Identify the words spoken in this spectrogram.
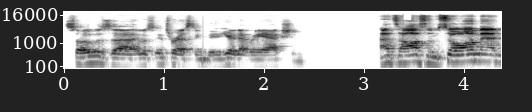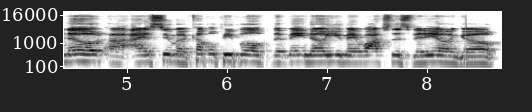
So it was uh, it was interesting to hear that reaction. That's awesome. So on that note, uh, I assume a couple people that may know you may watch this video and go,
